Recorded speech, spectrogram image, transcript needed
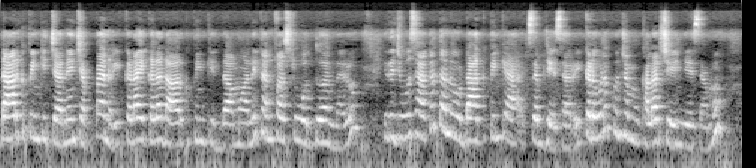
డార్క్ పింక్ ఇచ్చారు. నేను చెప్పాను ఇక్కడ ఇక్కడ డార్క్ పింక్ ఇద్దాము అని తను ఫస్ట్ వద్దు అన్నారు. ఇది చూశాక తను డార్క్ పింక్ యాక్సెప్ట్ చేశారు. ఇక్కడ కూడా కొంచెం కలర్ చేంజ్ చేశాము.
